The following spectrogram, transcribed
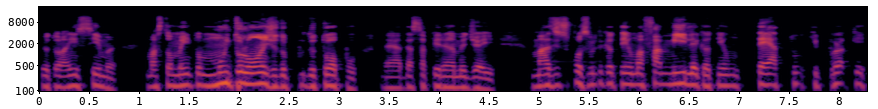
eu tô lá em cima mas também estou muito longe do, do topo né, dessa pirâmide aí. Mas isso possibilita que eu tenha uma família, que eu tenha um teto, que, que,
